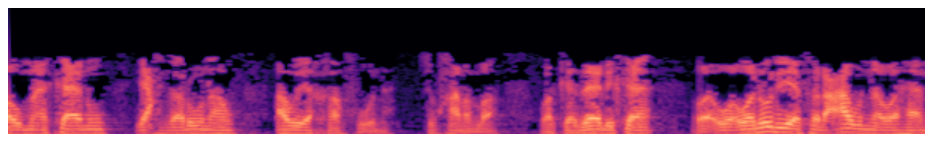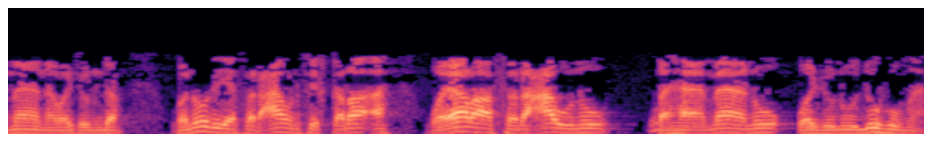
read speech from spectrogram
أو ما كانوا يحذرونه أو يخافونه. سبحان الله. وكذلك ونري فرعون وهامان وجنده. ونري فرعون في قراءة ويرى فرعون وهامان وجنودهما.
